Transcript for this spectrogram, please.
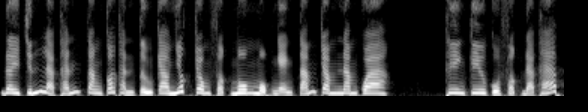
Đây chính là thánh tăng có thành tựu cao nhất trong Phật môn 1800 năm qua. Thiên kiêu của Phật Đà Tháp.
